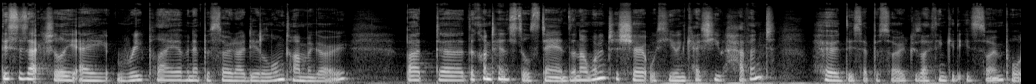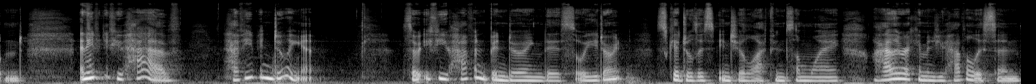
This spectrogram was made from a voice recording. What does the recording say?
this is actually a replay of an episode I did a long time ago but uh, the content still stands, and I wanted to share it with you in case you haven't heard this episode because I think it is so important. And even if you have, have you been doing it? So, if you haven't been doing this or you don't schedule this into your life in some way, I highly recommend you have a listen.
